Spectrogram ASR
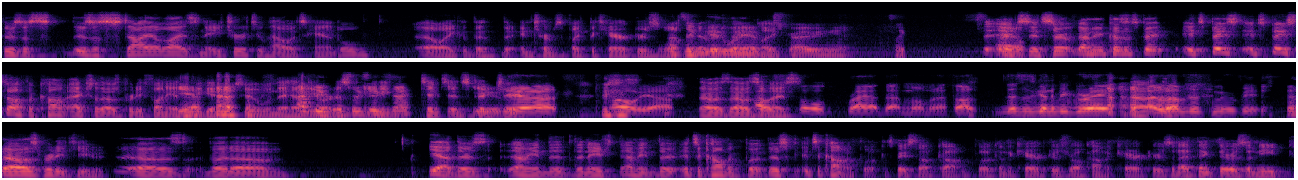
there's a there's a stylized nature to how it's handled, uh, like the, the in terms of like the characters look That's a good way of like, describing it. It's like it's it's cer- I mean because it's ba- it's based it's based off a comic. Actually, that was pretty funny at Yeah. the beginning too when they had the This artist looks painting exactly Tintin's cute. picture. Yes. Oh yeah. That was that was I a was nice sold right at that moment. I thought this is gonna be great. I love this movie. that was pretty cute. Uh, was, but um, yeah, there's. I mean, the the nature. I mean, there, it's a comic book. There's it's a comic book. It's based on a comic book, and the characters are all comic characters. And I think there's a neat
